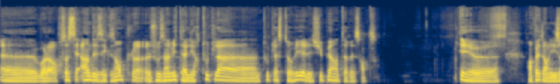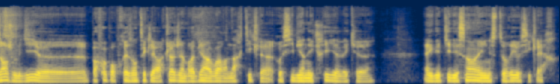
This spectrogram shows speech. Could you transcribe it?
Euh, voilà, alors ça c'est un des exemples. Je vous invite à lire toute la toute la story, elle est super intéressante. Et euh, en fait, en lisant, je me dis euh, parfois pour présenter Clever Cloud, j'aimerais bien avoir un article aussi bien écrit avec euh, avec des petits dessins et une story aussi claire.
